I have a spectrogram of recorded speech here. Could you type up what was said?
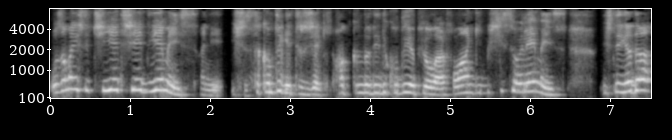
o zaman işte çiğ et şey diyemeyiz. Hani işte sıkıntı getirecek. Hakkında dedikodu yapıyorlar falan gibi bir şey söyleyemeyiz. İşte ya da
